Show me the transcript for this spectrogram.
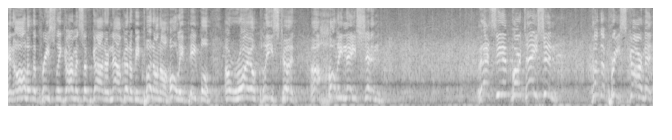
And all of the priestly garments of God are now going to be put on a holy people, a royal priesthood, a holy nation. That's the impartation of the priest's garment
